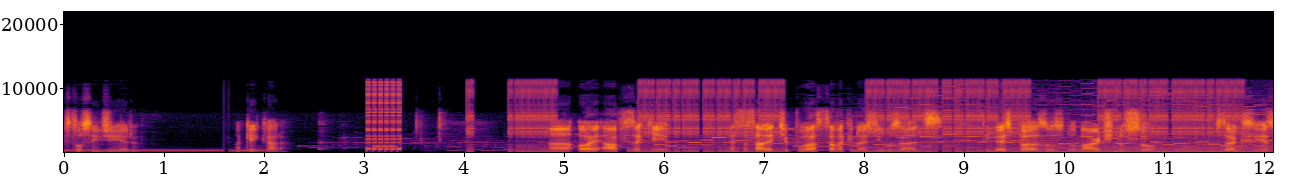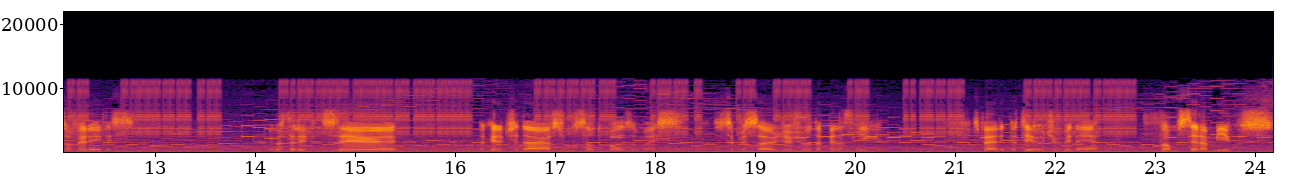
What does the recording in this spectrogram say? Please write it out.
Estou sem dinheiro. Ok, cara. Ah, oi, Alphys aqui. Essa sala é tipo a sala que nós vimos antes. Tem dois puzzles, no norte e no sul. Espero que se resolver eles. Eu gostaria de dizer... Eu queria te dar a solução do puzzle, mas... Se você precisar de ajuda, apenas ligue. Espere, eu, te, eu tive uma ideia. Vamos ser amigos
